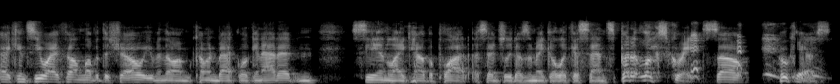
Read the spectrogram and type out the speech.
I can see why I fell in love with the show, even though I'm coming back looking at it and seeing like how the plot essentially doesn't make a lick of sense, but it looks great. So who cares?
